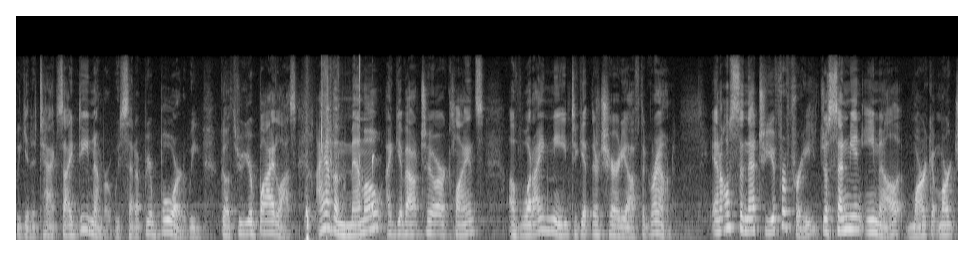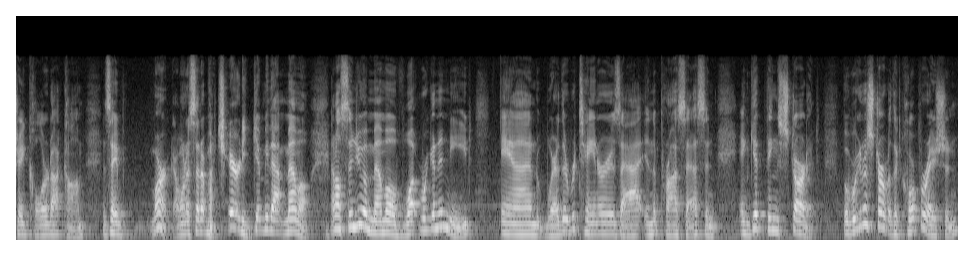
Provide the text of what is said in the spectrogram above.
We get a tax ID number, we set up your board, we go through your bylaws. I have a memo I give out to our clients of what I need to get their charity off the ground. And I'll send that to you for free. Just send me an email at mark at markjkohler.com and say, Mark, I want to set up my charity. Give me that memo. And I'll send you a memo of what we're going to need and where the retainer is at in the process and, and get things started. But we're going to start with a corporation,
